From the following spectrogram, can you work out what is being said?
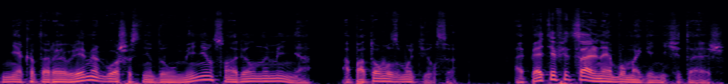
Некоторое время Гоша с недоумением смотрел на меня, а потом возмутился. «Опять официальные бумаги не читаешь?»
